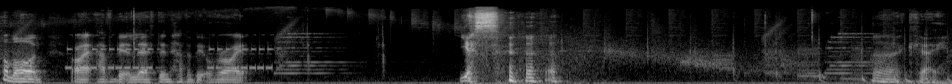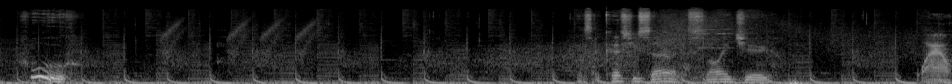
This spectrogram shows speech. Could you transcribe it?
Come on. Alright, have a bit of left, then have a bit of right. Yes! okay. Whew. Okay, so curse you, sir, and Sly Jew. Wow.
